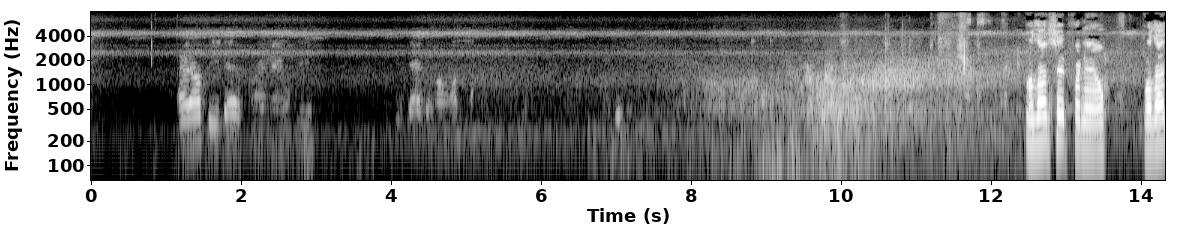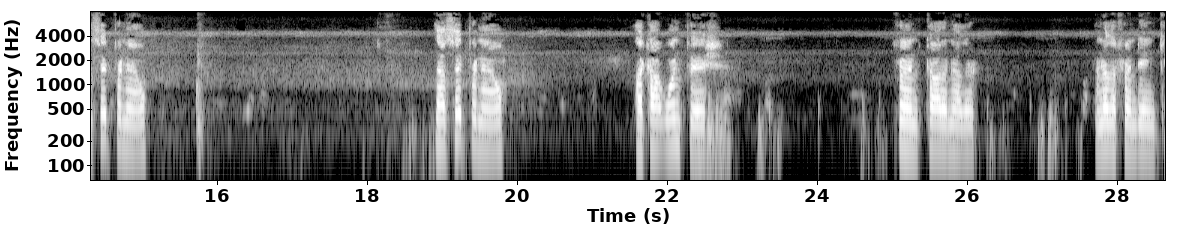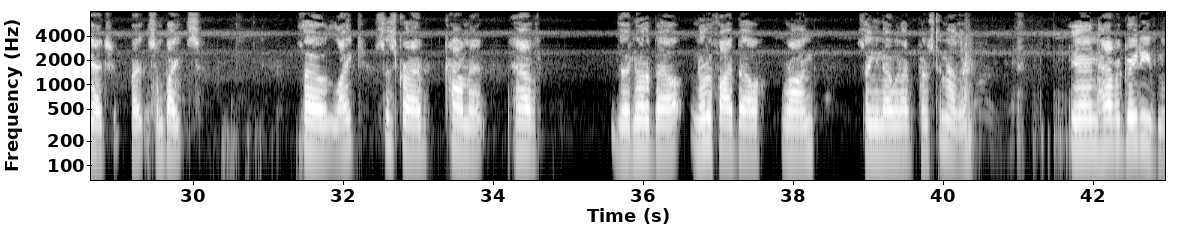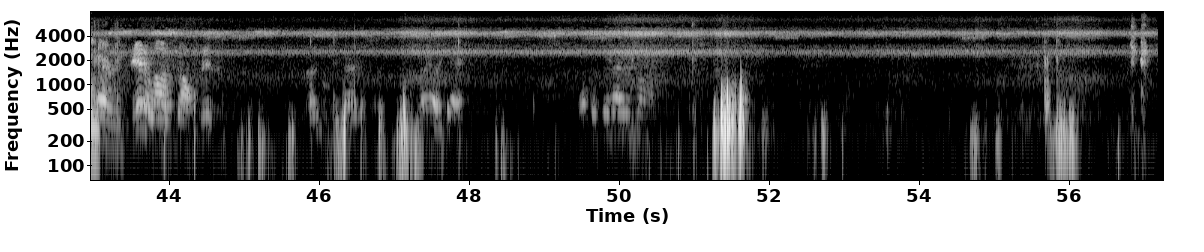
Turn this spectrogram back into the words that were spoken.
All right, I'll see you guys. All right, man. I'll see you. See you guys at home. Well, that's it for now. Well, that's it for now. That's it for now. I caught one fish. Friend caught another. Another friend didn't catch, but some bites. So, like, subscribe, comment, have the noti- bell, notify bell rung so you know when I post another. And have a great evening.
